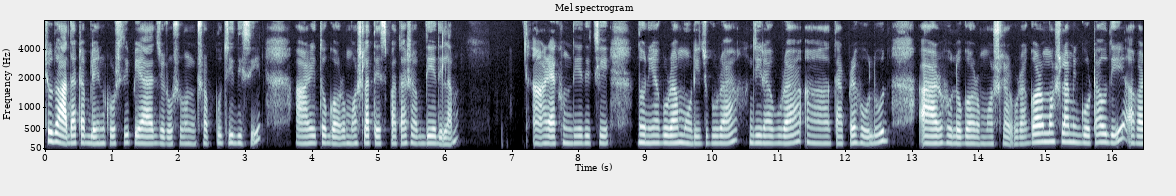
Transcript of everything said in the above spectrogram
শুধু আদাটা ব্লেন্ড করছি, পেঁয়াজ, রসুন সব কুচি দিছি। আর এই তো গরম মশলা, তেজপাতা সব দিয়ে দিলাম। আর এখন দিয়ে দিচ্ছি ধনিয়া গুঁড়া, মরিচ গুঁড়া, জিরা গুঁড়া তারপরে হলুদ আর হলো গরম মশলার গুঁড়া। গরম মশলা আমি গোটাও দিই, আবার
